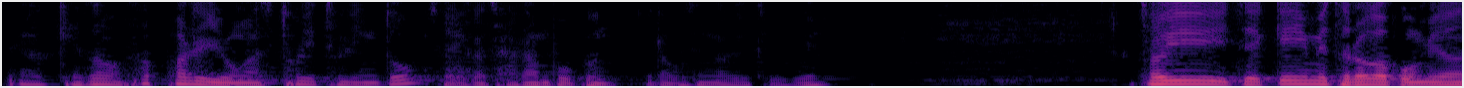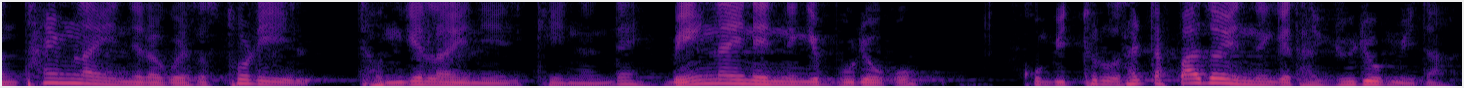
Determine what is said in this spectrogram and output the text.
생각해서 삽화를 이용한 스토리텔링도 저희가 잘한 부분이라고 생각이 들고요. 저희 이제 게임에 들어가 보면 timeline이라고 해서 스토리 전개 라인이 이렇게 있는데 main line에 있는 게 무료고 그 밑으로 살짝 빠져 있는 게 다 유료입니다.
